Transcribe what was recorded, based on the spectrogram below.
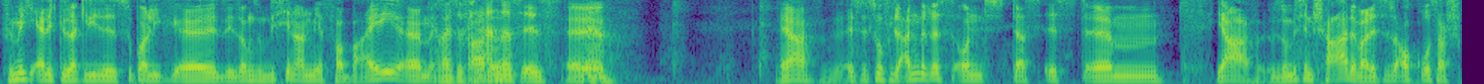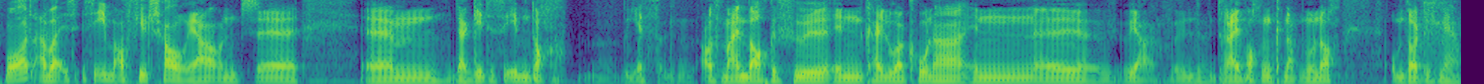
Für mich ehrlich gesagt diese Super League-Saison äh, so ein bisschen an mir vorbei. Ähm, Weil so viel anderes ist. Äh, ja ja, es ist so viel anderes und das ist ähm, ja so ein bisschen schade, weil es ist auch großer Sport, aber es ist eben auch viel Schau, ja. Und äh, ähm, da geht es eben doch jetzt aus meinem Bauchgefühl in Kailua Kona in äh, ja in drei Wochen knapp nur noch um deutlich mehr.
